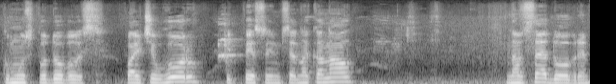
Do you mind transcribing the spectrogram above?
Кому сподобалось пальці вгору, підписуємося на канал. На все добре.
